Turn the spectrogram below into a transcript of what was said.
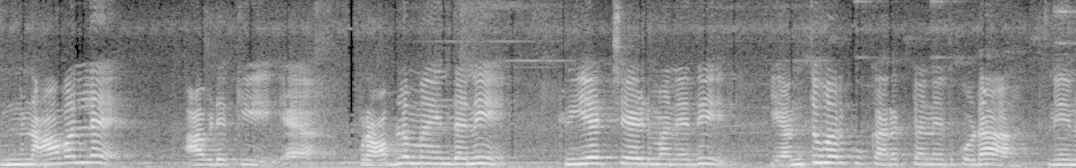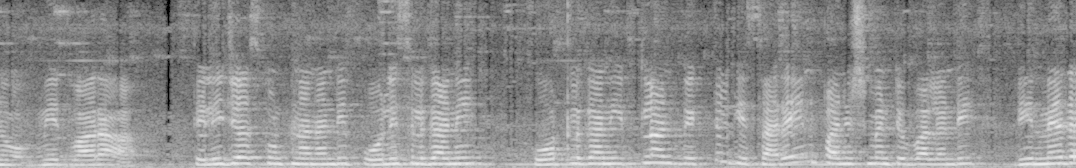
నా వల్లే ఆవిడకి ప్రాబ్లం అయిందని క్రియేట్ చేయడం అనేది ఎంతవరకు కరెక్ట్ అనేది కూడా నేను మీ ద్వారా తెలియజేసుకుంటున్నానండి. పోలీసులు కానీ కోర్టులు కానీ ఇట్లాంటి వ్యక్తులకి సరైన పనిష్మెంట్ ఇవ్వాలండి. దీని మీద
